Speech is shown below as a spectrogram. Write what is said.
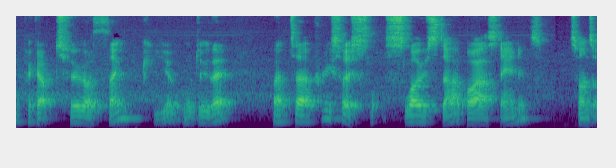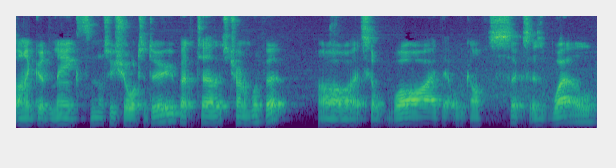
We'll pick up two, I think. Yep, we'll do that. But uh, pretty so sl slow start by our standards. This one's on a good length, not too sure what to do, but uh, let's try and whip it. Oh, it's a wide, that would have gone for six as well.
